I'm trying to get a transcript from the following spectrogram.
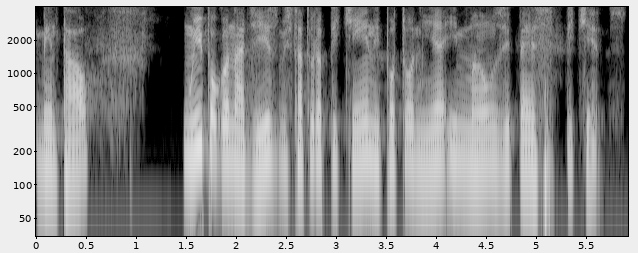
mental, um hipogonadismo, estatura pequena, hipotonia e mãos e pés pequenos.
